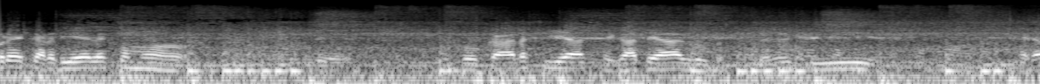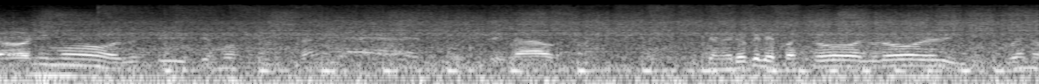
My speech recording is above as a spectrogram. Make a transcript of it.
nombre de Cardiel es como de invocar así a cegate algo, pues entonces sí, Jerónimo, así, decimos, cegado. Primero que le pasó al brother y bueno,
